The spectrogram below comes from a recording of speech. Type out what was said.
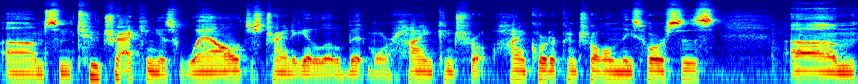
um, some two tracking as well, just trying to get a little bit more hind control, hind quarter control in these horses. Um,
